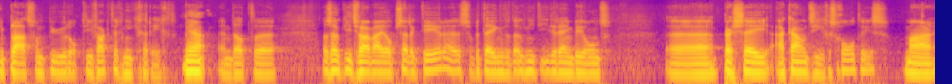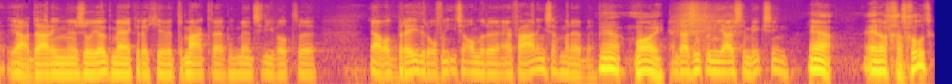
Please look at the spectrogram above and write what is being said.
In plaats van puur op die vaktechniek gericht. Ja. En dat, dat is ook iets waar wij op selecteren. Dus dat betekent dat ook niet iedereen bij ons uh, per se accountancy geschoold is. Maar ja, daarin uh, zul je ook merken dat je te maken krijgt met mensen die wat, uh, ja, wat breder of een iets andere ervaring zeg maar, hebben. Ja, mooi. En daar zoeken we een juiste mix in. Ja, en dat gaat goed.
